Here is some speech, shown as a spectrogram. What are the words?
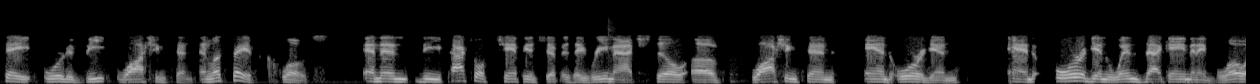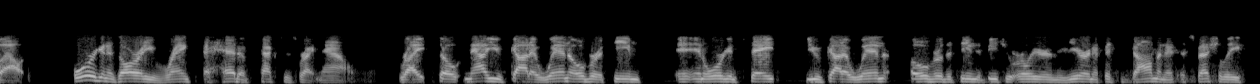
State were to beat Washington, and let's say it's close, and then the Pac-12 championship is a rematch still of Washington and Oregon, and Oregon wins that game in a blowout Oregon is already ranked ahead of Texas right now, right? So now you've got to win over a team in, Oregon State. You've got to win over the team that beat you earlier in the year. And if it's dominant, especially,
